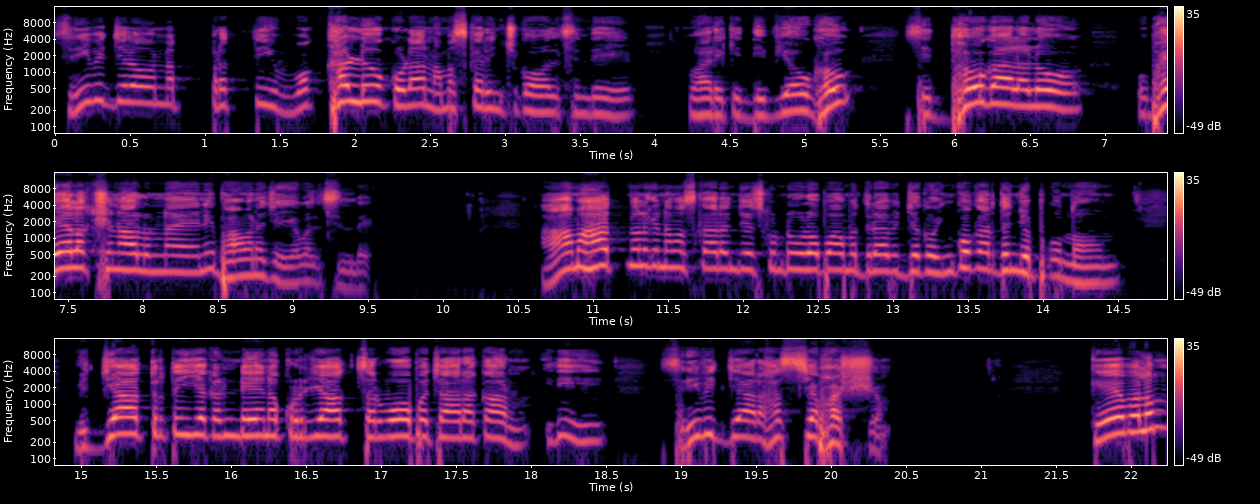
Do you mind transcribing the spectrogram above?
శ్రీ విద్యలో ఉన్న ప్రతి ఒక్కళ్ళు కూడా నమస్కరించుకోవాల్సిందే. వారికి దివ్యౌఘౌ సిద్ధోగాలలో ఉభయ లక్షణాలు ఉన్నాయని భావన చేయవలసిందే. ఆ మహాత్ములకి నమస్కారం చేసుకుంటూ లోపాముద్ర విద్యకు ఇంకొక అర్థం చెప్పుకుందాం. విద్యా తృతీయ ఖండేన కుర్యాత్ సర్వోపచారకాన్. ఇది శ్రీ విద్యా రహస్య భాష్యం. కేవలం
